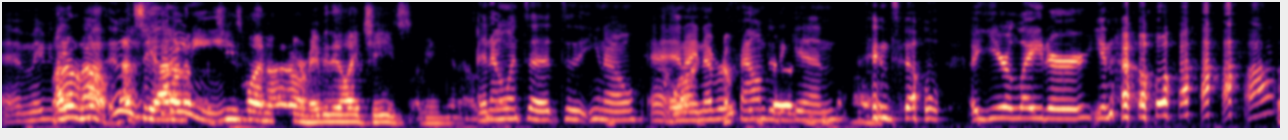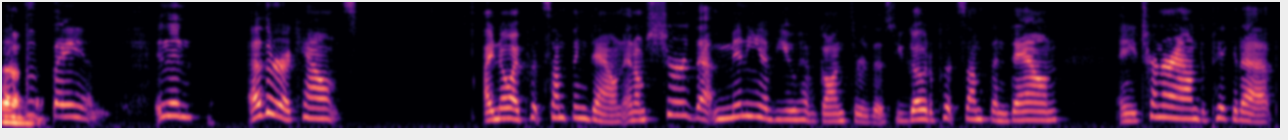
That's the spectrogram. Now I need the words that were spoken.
and maybe they I don't know. thought, "Ooh, Let's see. I don't know. Cheese one. I don't know. Or maybe they like cheese. I mean, you know. And I went to, to you know, and, and I- I never no found it again until a year later, you know. I'm uh-huh. just saying. And then other accounts, I know I put something down, and I'm sure that many of you have gone through this. You go to put something down, and you turn around to pick it up.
